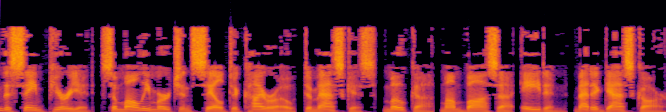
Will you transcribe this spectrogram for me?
the same period, Somali merchants sailed to Cairo, Damascus, Mocha, Mombasa, Aden, Madagascar,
